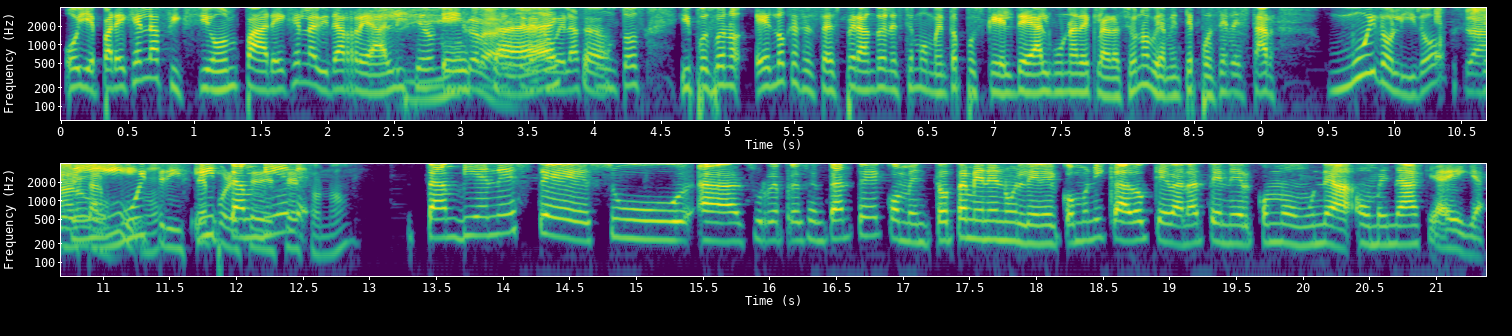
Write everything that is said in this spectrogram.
oye, pareja en la ficción, pareja en la vida real, Sí, hicieron Exacto. juntos. Y pues bueno, es lo que se está esperando en este momento, pues que él dé alguna declaración. Obviamente, pues debe estar muy dolido, Claro, debe estar muy ¿no? triste Y por también- este deceso, ¿no? También este su ah, su representante comentó también en, un, en el comunicado que van a tener como una homenaje a ella.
